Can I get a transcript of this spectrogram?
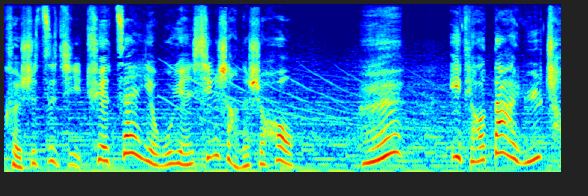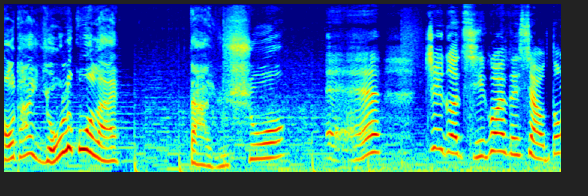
可是自己却再也无缘欣赏的时候，哎，一条大鱼朝他游了过来。大鱼说：“哎，这个奇怪的小东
